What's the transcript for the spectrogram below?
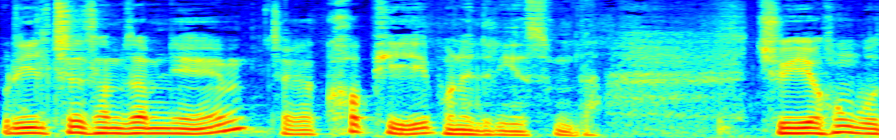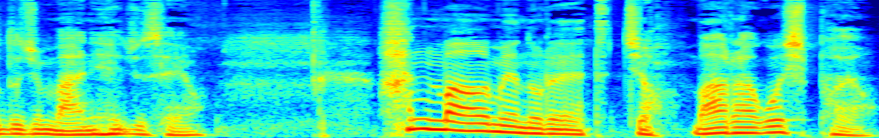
우리 1733님, 제가 커피 보내드리겠습니다. 주위에 홍보도 좀 많이 해주세요. 한 마음의 노래 듣죠. 말하고 싶어요.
